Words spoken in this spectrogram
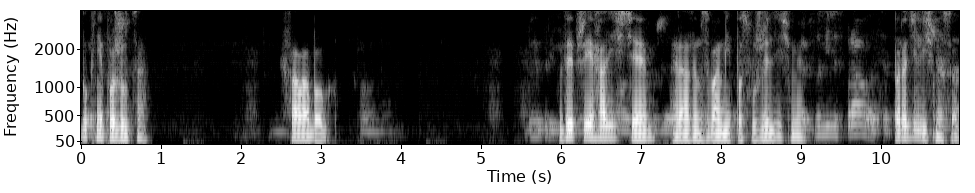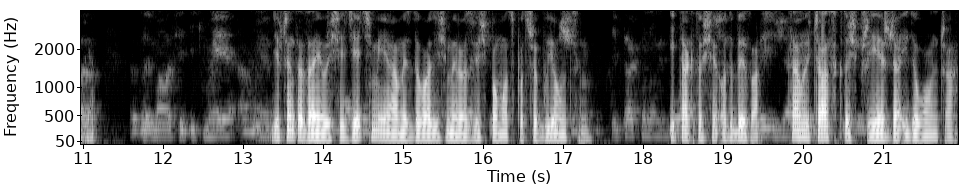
Bóg nie porzuca. Chwała Bogu. Wy przyjechaliście, razem z wami posłużyliśmy. Poradziliśmy sobie. Dziewczęta zajęły się dziećmi, a my zdołaliśmy rozwieść pomoc potrzebującym. I tak to się odbywa. Cały czas ktoś przyjeżdża i dołącza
